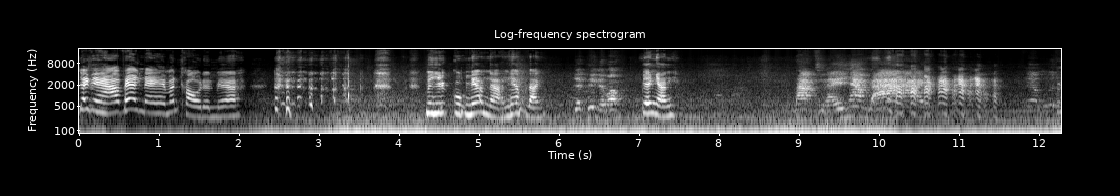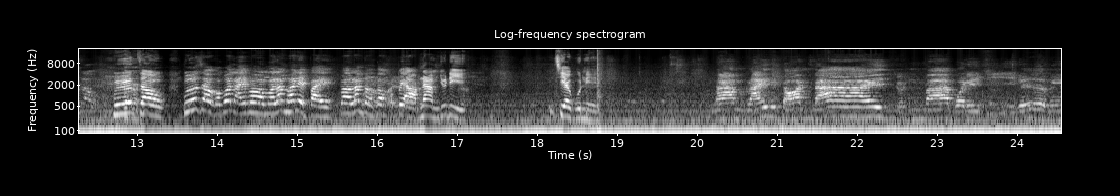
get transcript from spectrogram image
จังสิหาแพงใดให้มันเข่าเดินไหมอะ มีกุ้งแนมหนาแนมดังเย็ดพี่เดี๋ยวว่าเพียงหยังน้ำสิไหนน้ำได้เดี๋ยวมือเรามือเจ้ามือเจ้ากับว่าไหนพอมาล่ำพันได้ไปเปล่าล่ำต้องต้องไปอาบน้ำอยู่ดี เชียร์กูนี่น้ำไหลตอนได้จนมาบ่ได้ขี่เด้อแม่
